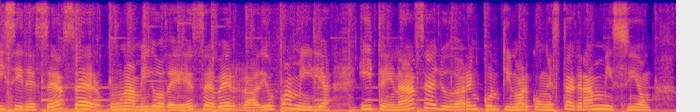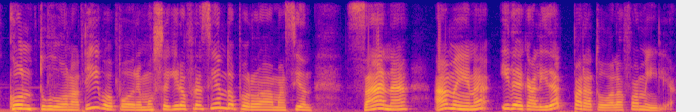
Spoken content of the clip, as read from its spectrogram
Y si deseas ser un amigo de SB Radio Familia y te nace ayudar en continuar con esta gran misión, con tu donativo podremos seguir ofreciendo programación sana, amena y de calidad para toda la familia.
